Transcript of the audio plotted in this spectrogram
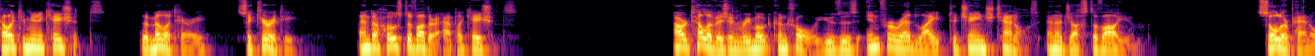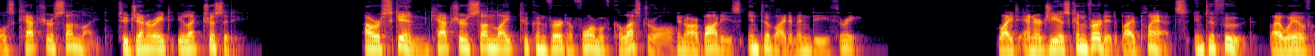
telecommunications, the military, security, and a host of other applications. Our television remote control uses infrared light to change channels and adjust the volume. Solar panels capture sunlight to generate electricity. Our skin captures sunlight to convert a form of cholesterol in our bodies into vitamin D3. Light energy is converted by plants into food by way of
